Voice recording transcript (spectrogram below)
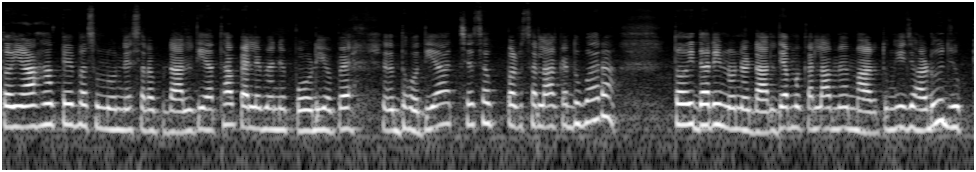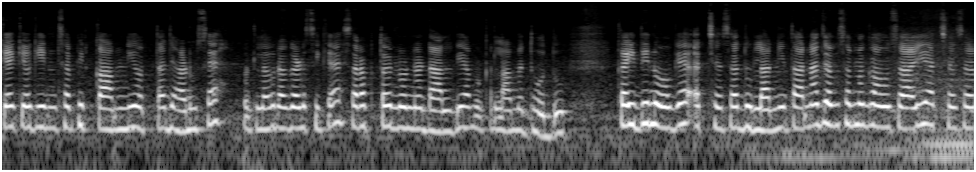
तो यहाँ पे बस उन्होंने सरफ डाल दिया था। पहले मैंने पौड़ियों पे धो दिया, अच्छे से ऊपर सला के दोबारा। तो इधर इन्होंने डाल दिया, मैं कला मैं मार दूँगी झाड़ू झुक के, क्योंकि इनसे फिर काम नहीं होता झाड़ू से मतलब रगड़ सी के सरफ तो इन्होंने डाल दिया, मैं कला मैं धो दूँ। कई दिन हो गए, अच्छे से धुला नहीं था ना, जब से मैं गाँव से आई, अच्छे से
